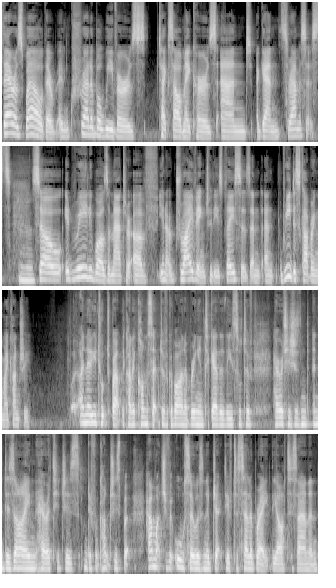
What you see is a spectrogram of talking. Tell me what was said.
there as well, they're incredible weavers, textile makers and again ceramicists mm-hmm. so it really was a matter of you know driving to these places and and rediscovering my country I know you talked about the kind of concept of Cabana bringing together these sort of heritages and, and, design heritages from different countries, but how much of it also was an objective to celebrate the artisan and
